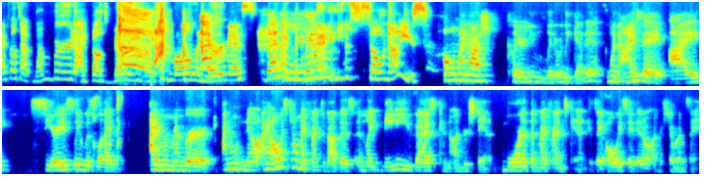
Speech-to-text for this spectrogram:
I felt outnumbered. I felt very like small and That's- nervous. that's I it. literally he was so nice. Oh my gosh, Claire, you literally get it. When I say I seriously was like, I remember, I don't know, I always tell my friends about this, and like maybe you guys can understand more than my friends can because they always say they don't understand what I'm saying.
